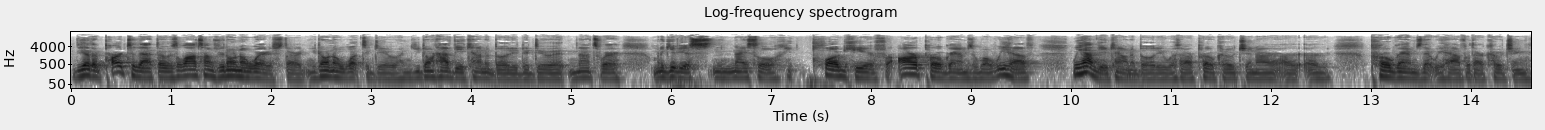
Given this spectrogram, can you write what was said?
the other part to that, though, is a lot of times we don't know where to start. And you don't know what to do, and you don't have the accountability to do it. And that's where I'm going to give you a nice little plug here for our programs and what we have. We have the accountability with our pro coach and our, our, our programs that we have with our coaching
